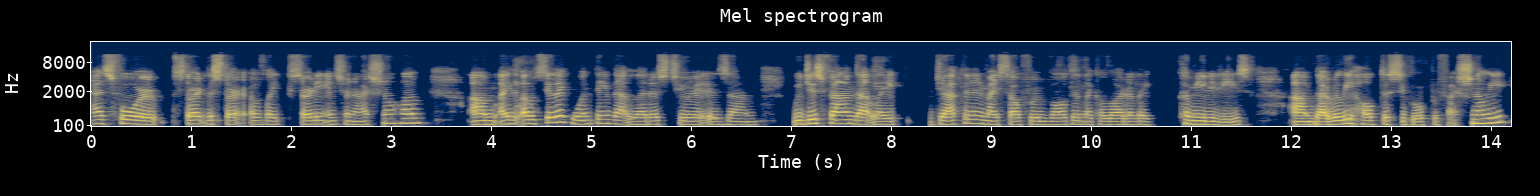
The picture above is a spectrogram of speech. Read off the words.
as for start the start of like starting international hub um I, I would say like one thing that led us to it is um we just found that like jacqueline and myself were involved in like a lot of like communities um, that really helped us to grow professionally.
